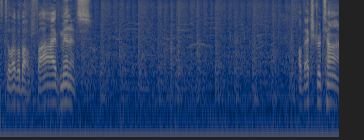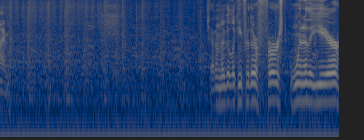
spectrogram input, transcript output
Still have about five minutes of extra time. Chattanooga looking for their first win of the year.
